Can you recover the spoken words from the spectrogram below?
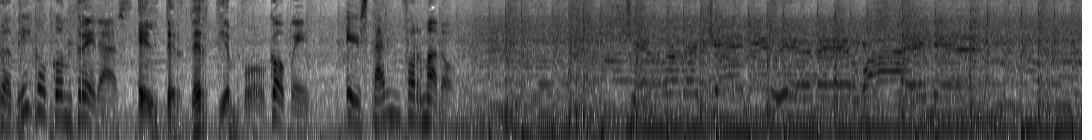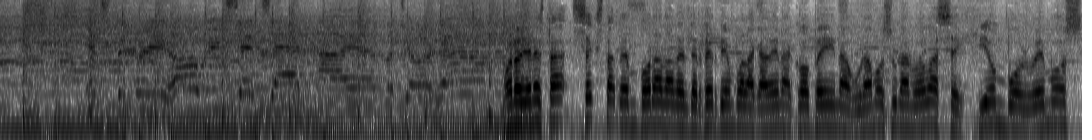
Rodrigo Contreras. El tercer tiempo. Cope. Estar informado. Bueno, y en esta sexta temporada del tercer tiempo en la cadena COPE inauguramos una nueva sección. Volvemos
